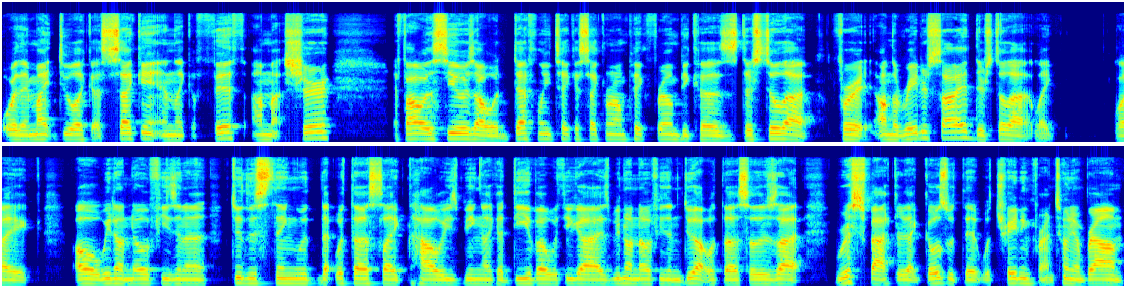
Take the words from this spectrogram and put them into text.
or they might do like a second and like a fifth. I'm not sure. If I was the Steelers, I would definitely take a second round pick for him because there's still that for on the Raiders side, there's still that like like oh, we don't know if he's gonna do this thing with that with us, like how he's being like a diva with you guys. We don't know if he's gonna do that with us. So there's that risk factor that goes with it with trading for Antonio Brown.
